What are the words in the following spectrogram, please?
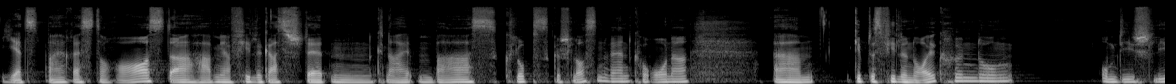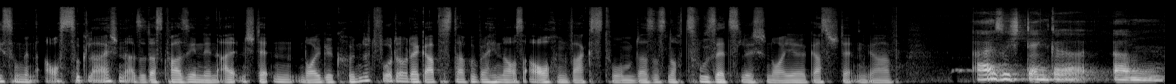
jetzt bei Restaurants, da haben ja viele Gaststätten, Kneipen, Bars, Clubs geschlossen während Corona. Ähm, gibt es viele Neugründungen, um die Schließungen auszugleichen, also dass quasi in den alten Städten neu gegründet wurde, oder gab es darüber hinaus auch ein Wachstum, dass es noch zusätzlich neue Gaststätten gab? Also ich denke, ähm,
